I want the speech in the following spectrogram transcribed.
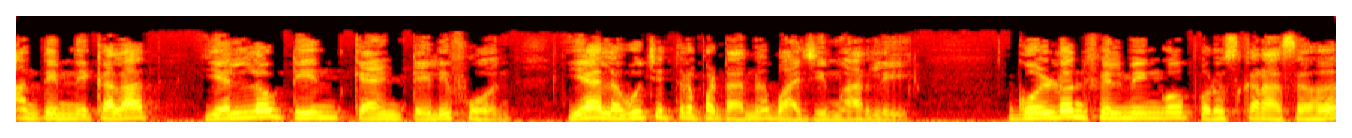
अंतिम निकालात येल्लो टीन कॅन टेलिफोन या लघुचित्रपटानं बाजी मारली. गोल्डन फिल्मिंगो पुरस्कारासह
